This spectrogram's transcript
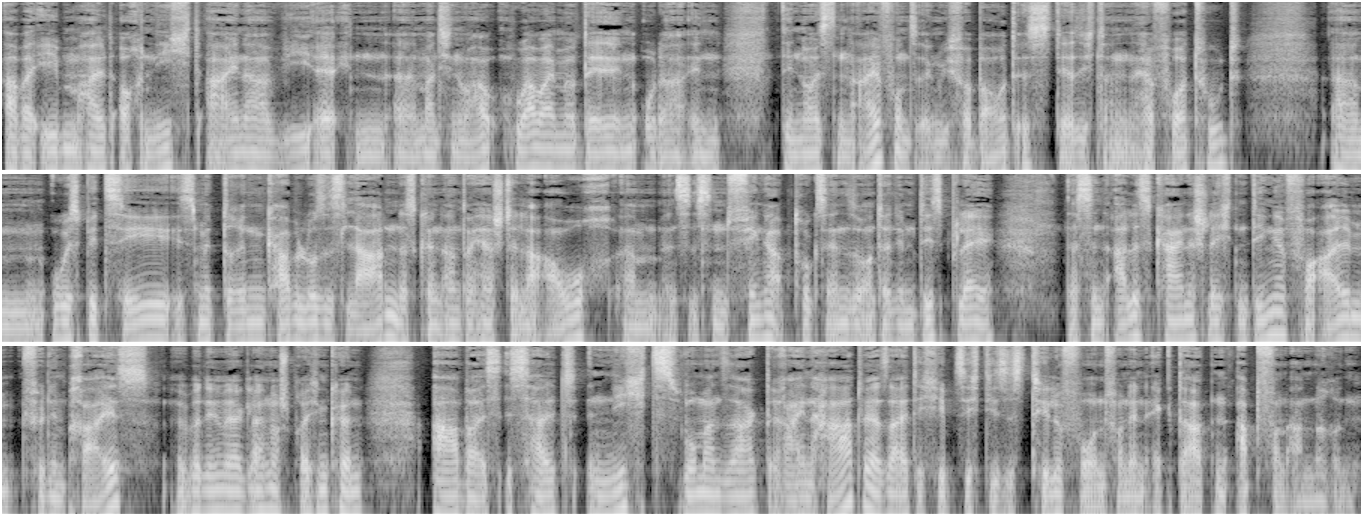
aber eben halt auch nicht einer, wie er in äh, manchen Huawei-Modellen oder in den neuesten iPhones irgendwie verbaut ist, der sich dann hervortut. Ähm, USB-C ist mit drin, kabelloses Laden, das können andere Hersteller auch. Ähm, es ist ein Fingerabdrucksensor unter dem Display. Das sind alles keine schlechten Dinge, vor allem für den Preis, über den wir ja gleich noch sprechen können. Aber es ist halt nichts, wo man sagt, rein hardware-seitig hebt sich dieses Telefon von den Eckdaten ab von anderen.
